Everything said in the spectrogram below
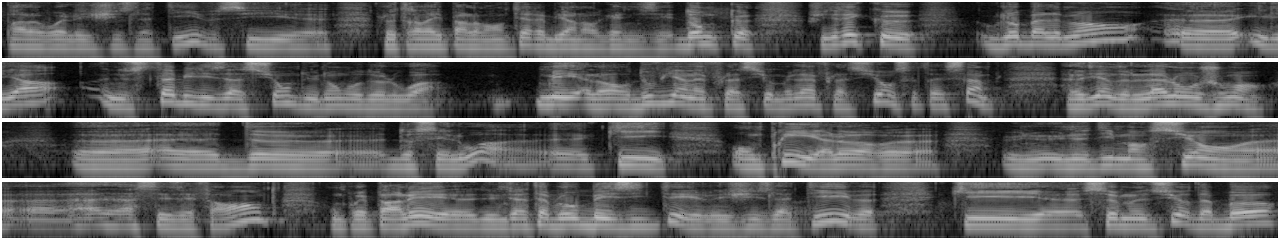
par la voie législative si le travail parlementaire est bien organisé. Donc, je dirais que globalement, il y a une stabilisation du nombre de lois mais alors, d'où vient l'inflation? Mais l'inflation, c'est très simple. Elle vient de l'allongement euh, de, de, ces lois euh, qui ont pris alors euh, une, une, dimension assez effarante. On pourrait parler d'une véritable obésité législative qui se mesure d'abord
